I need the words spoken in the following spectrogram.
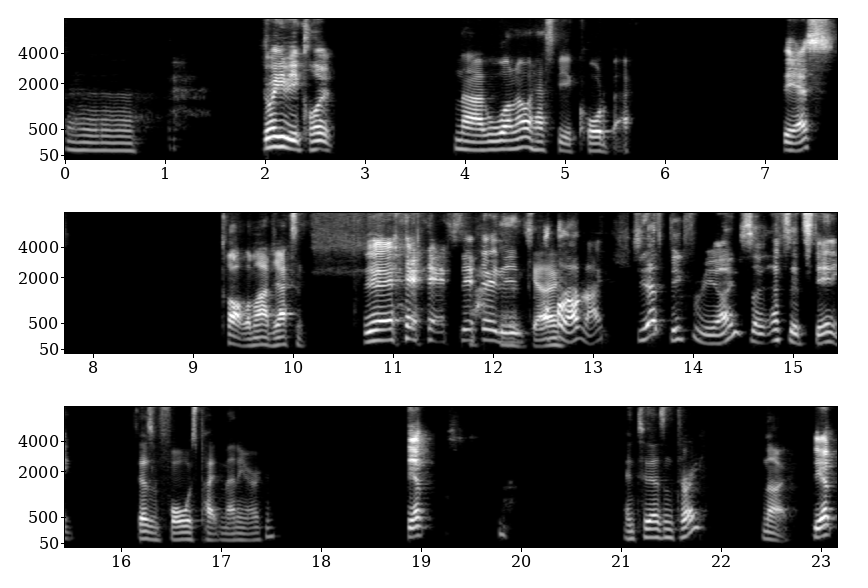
Uh, Do you want to give you a clue? no, well, I know it has to be a quarterback. Yes. Oh, Lamar Jackson. Yes, there it is. All right, mate. See, that's big for me, eh? So that's outstanding. 2004 was Peyton Manning, I reckon. Yep. And 2003? No. Yep.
